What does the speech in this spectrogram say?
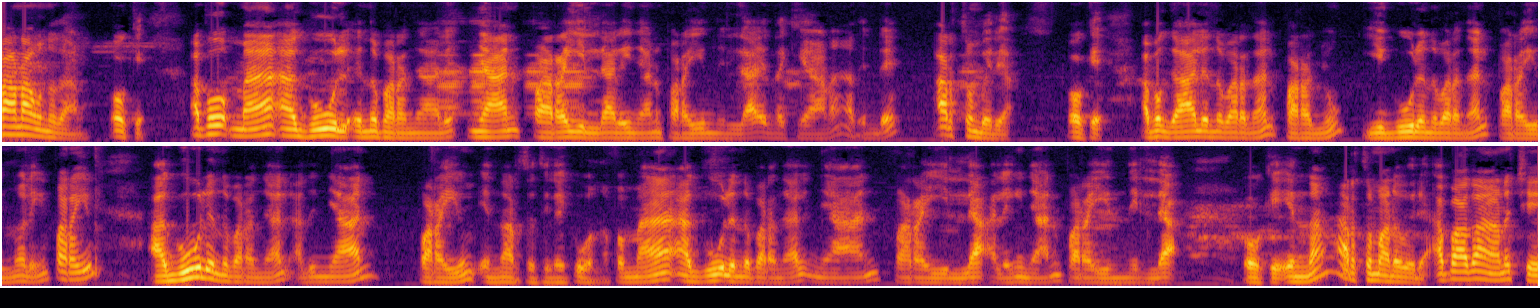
കാണാവുന്നതാണ്. ഓക്കെ അപ്പോൾ മാ അഗൂൽ എന്ന് പറഞ്ഞാൽ ഞാൻ പറയില്ല അല്ലെങ്കിൽ ഞാൻ പറയുന്നില്ല എന്നൊക്കെയാണ് അതിന്റെ അർത്ഥം വരിക. ഓക്കെ അപ്പോൾ ഗാൽ എന്ന് പറഞ്ഞാൽ പറഞ്ഞു ഇഗൂൽ എന്ന് പറഞ്ഞാൽ പറയുന്നു അല്ലെങ്കിൽ പറയും. അഗൂൽ എന്ന് പറഞ്ഞാൽ അത് ഞാൻ പറയും എന്ന അർത്ഥത്തിലേക്ക് വന്നു. അപ്പം മാ അഗൂൽ എന്ന് പറഞ്ഞാൽ ഞാൻ പറയില്ല അല്ലെങ്കിൽ ഞാൻ പറയുന്നില്ല. ഓക്കെ എന്ന അർത്ഥമാണ് വരിക. അപ്പോൾ അതാണ് ചേ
